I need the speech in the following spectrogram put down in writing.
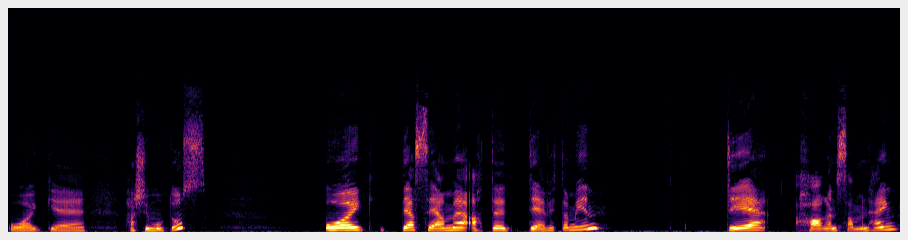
og eh, Hashimotos. Og der ser vi at D-vitamin, det har en sammenheng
